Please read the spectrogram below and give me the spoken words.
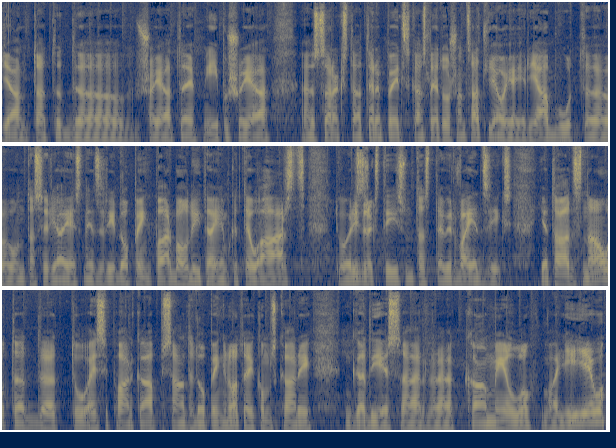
jā, tā tad šajā te īpašajā sarakstā terapeitiskās lietošanas atļaujai ir jābūt, un tas ir jāiesniedz arī dopinga pārbaudītājiem, ka tev ārsts to ir izrakstījis un tas tev ir vajadzīgs. Ja tādas nav, tad tu esi pārkāpis antidopinga noteikumus, kā arī gadījies ar Kamilu Vaļījevu.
